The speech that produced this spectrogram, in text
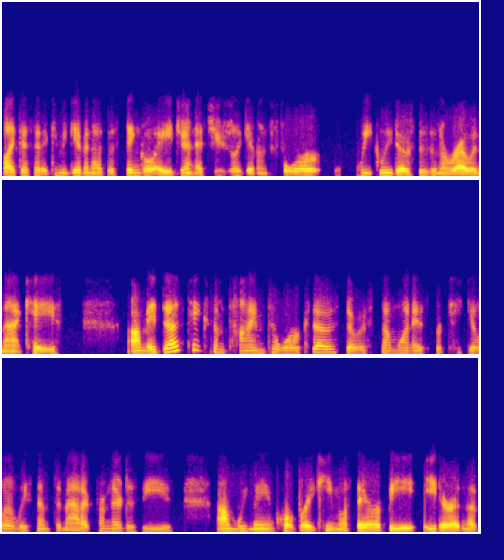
like I said, it can be given as a single agent. It's usually given four weekly doses in a row in that case. Um, it does take some time to work though, so if someone is particularly symptomatic from their disease, um, we may incorporate chemotherapy either in the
